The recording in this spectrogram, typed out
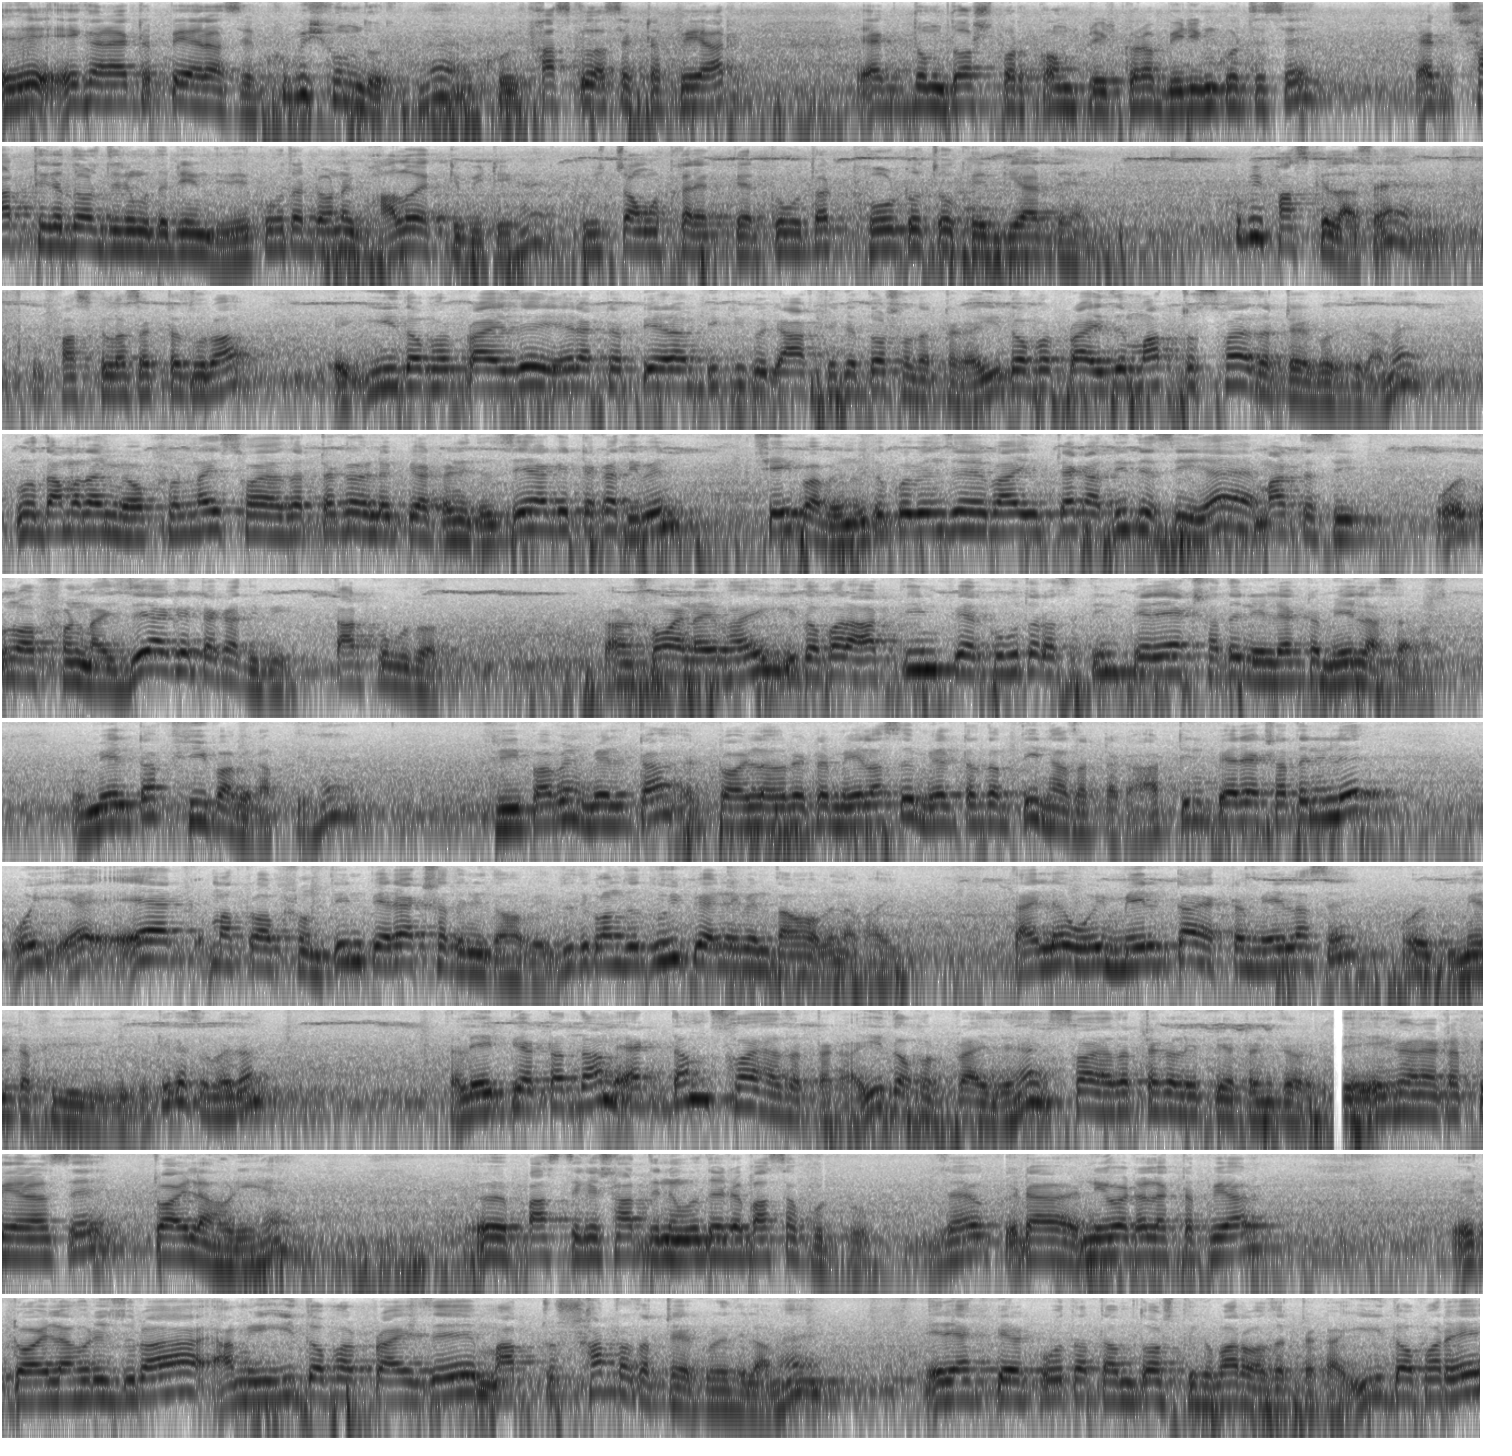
এই যে এখানে একটা পেয়ার আছে, খুবই সুন্দর হ্যাঁ খুবই ফার্স্ট ক্লাস একটা পেয়ার একদম দশ পর কমপ্লিট করা ব্রিডিং করতেছে, এক সাত থেকে দশ দিনের মধ্যে ডিম দিবে। কবুতরটা অনেক ভালো অ্যাক্টিভিটি হ্যাঁ খুবই চমৎকার এক পেয়ার কবুতর, ঠোঁট ও চোখে গিয়ার দেন। খুবই ফার্স্ট ক্লাস হ্যাঁ খুব ফার্স্ট ক্লাস একটা জোড়া। এই ঈদ অফার প্রাইজে এর একটা পেয়ার আমি বিক্রি করি আট থেকে দশ হাজার টাকা। ঈদ অফার প্রাইজে মাত্র ছয় হাজার টাকা করে দিলাম হ্যাঁ। কোনো দামাদামি অপশন নাই, ছয় হাজার টাকা হলে পেয়ারটা নিতে। যে আগে টাকা দিবেন, সেই পাবেন। ওই তো করবেন যে, ভাই, টাকা দিতেছি হ্যাঁ মারতেছি। ওই কোনো অপশন নাই। যে আগে টাকা দিবি, তার কবুতর। কারণ সময় নাই ভাই ঈদ অফার আর তিন পেয়ার কবুতর আছে, তিন পেয়ারে একসাথে নিলে একটা মেল আছে আমার। ওই মেলটা ফ্রি পাবেন আপনি হ্যাঁ? ফ্রি পাবেন মেলটা টয়লার একটা মেল আছে, মেলটার দাম তিন হাজার টাকা। আর তিন পেয়ার একসাথে নিলে ওই একমাত্র অপশন তিন পেয়ার একসাথে নিতে হবে। যদি কোন দুই পেয়ার নেবেন, তাও হবে না ভাই। তাইলে ওই মেলটা একটা মেল আছে, ওই মেলটা ফ্রি দিয়ে দিব, ঠিক আছে ভাইজান? তাহলে এই পেয়ারটার দাম একদম ছয় হাজার টাকা, ঈদ অফার প্রাইজে হ্যাঁ? ছয় হাজার টাকা এই পেয়ারটা নিতে পারবে। এখানে একটা পেয়ার আছে টয়লাহরি হ্যাঁ? পাঁচ থেকে সাত দিনের মধ্যে এটা বাচ্চা ফুটবো। যাই হোক, এটা নিউ অ্যাডাল একটা পেয়ার এই টয়লাহরি জোড়া, আমি ঈদ অফার প্রাইজে মাত্র সাত হাজার টাকা করে দিলাম হ্যাঁ? এর এক পেয়ার কবুতার দাম দশ থেকে বারো হাজার টাকা। ঈদ অফারে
